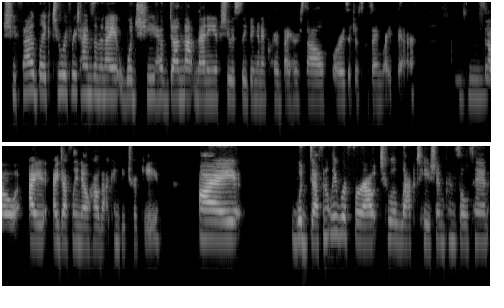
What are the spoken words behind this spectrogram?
she fed like two or three times in the night. Would she have done that many if she was sleeping in a crib by herself or is it just because I'm right there? Mm-hmm. So I I definitely know how that can be tricky. I would definitely refer out to a lactation consultant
